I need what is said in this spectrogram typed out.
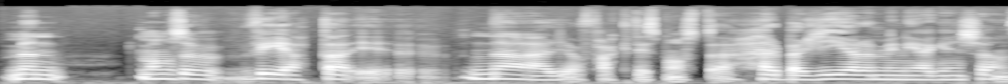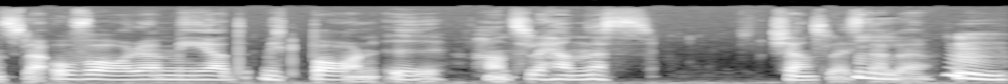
Men man måste veta när jag faktiskt måste härbärgera min egen känsla och vara med mitt barn i hans eller hennes känsla istället. Mm. Mm.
